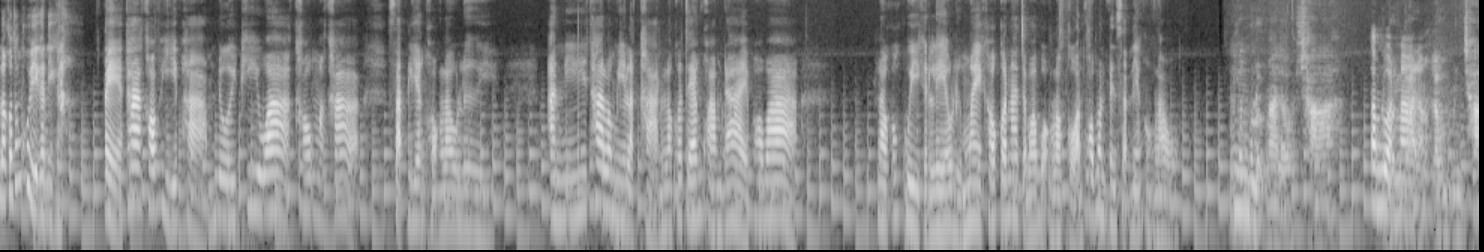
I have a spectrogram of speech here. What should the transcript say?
เราก็ต้องคุยกันอีกอะ แต่ถ้าเขาผีผามโดยที่ว่าเขามาฆ่าสัตว์เลี้ยงของเราเลย อันนี้ถ้าเรามีหลักฐานเราก็แจ้งความได้ เพราะว่าเราก็คุยกันแล้วหรือไม่เขาก็น่าจะมาบอกเราก่อน เพราะมันเป็นสัตว์เลี้ยงของเรา ถ้าตำรวจมาแล้วช้าตำรวจมาเนอะแล้วมันช้า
